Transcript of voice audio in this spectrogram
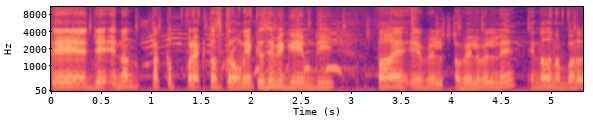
ਤੇ ਜੇ ਇਹਨਾਂ ਤੱਕ ਪ੍ਰੈਕਟਿਸ ਕਰਾਉਣੀ ਹੈ ਕਿਸੇ ਵੀ ਗੇਮ ਦੀ ਤਾਂ ਇਹ ਅਵੇਲੇਬਲ ਨੇ। ਇਹਨਾਂ ਦਾ ਨੰਬਰ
